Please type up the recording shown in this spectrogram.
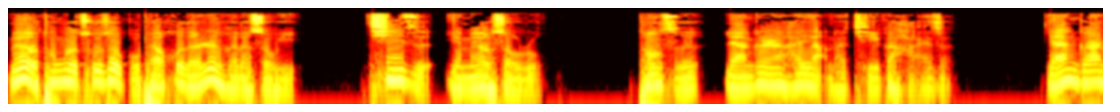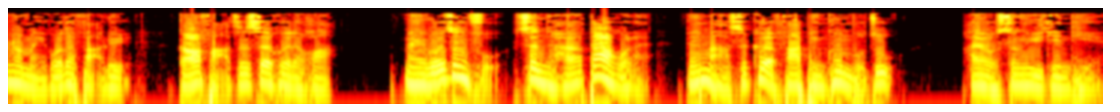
没有通过出售股票获得任何的收益。妻子也没有收入，同时两个人还养着七个孩子。严格按照美国的法律，搞法治社会的话，美国政府甚至还要倒过来给马斯克发贫困补助，还有生育津贴。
